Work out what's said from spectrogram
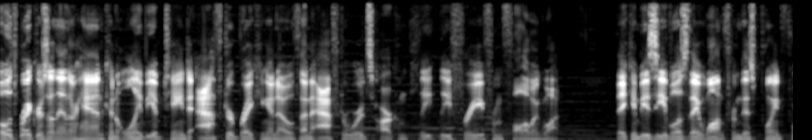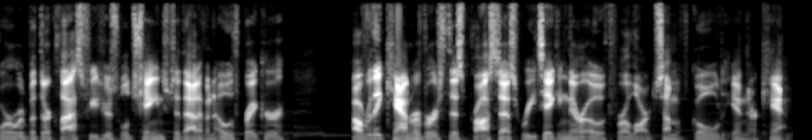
Oathbreakers, on the other hand, can only be obtained after breaking an oath and afterwards are completely free from following one. They can be as evil as they want from this point forward, but their class features will change to that of an Oathbreaker. However, they can reverse this process, retaking their oath for a large sum of gold in their camp.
